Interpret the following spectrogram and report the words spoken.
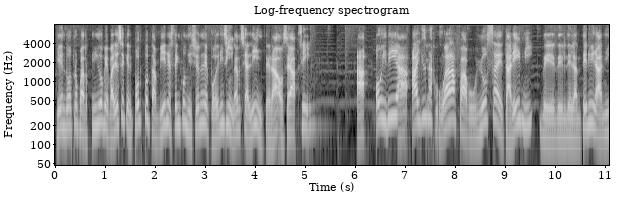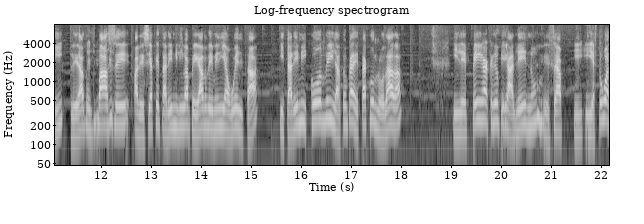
viendo otro partido, me parece que el Porto también está en condiciones de poder imponerse al Inter. ¿ah? O sea, sí. Hoy día hay una jugada fabulosa de Taremi, del delantero iraní. Le da un pase, parecía que Taremi le iba a pegar de media vuelta. Y Taremi corre y la toca de taco rodada. Y le pega, creo que a Leno. O sea, y, estuvo a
